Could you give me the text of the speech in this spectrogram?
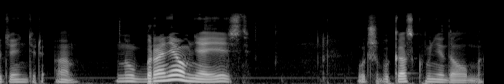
У тебя интересно? А, ну броня у меня есть. Лучше бы каску мне дал бы.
